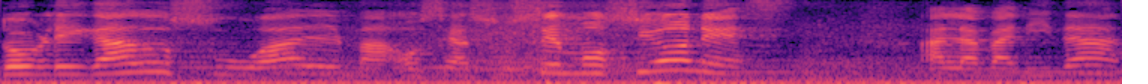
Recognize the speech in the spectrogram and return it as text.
doblegado su alma, o sea, sus emociones a la vanidad.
